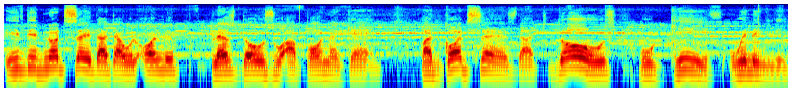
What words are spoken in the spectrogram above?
He did not say that I will only bless those who are born again. But God says that those who give willingly.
